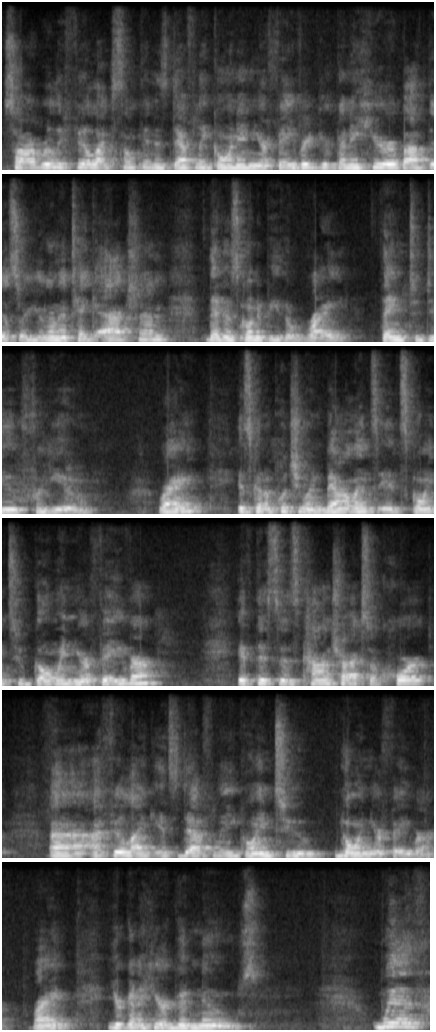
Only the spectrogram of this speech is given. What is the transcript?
So I really feel like something is definitely going in your favor. You're going to hear about this or you're going to take action that is going to be the right thing to do for you. Right? It's going to put you in balance. It's going to go in your favor. If this is contracts or court, uh, I feel like it's definitely going to go in your favor. Right? You're going to hear good news. With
